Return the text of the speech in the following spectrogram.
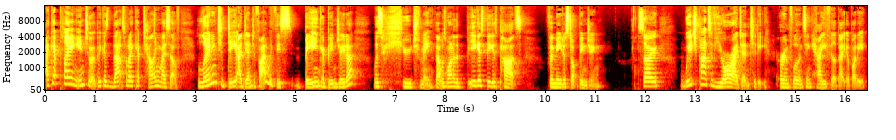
I kept playing into it because that's what I kept telling myself. Learning to de identify with this being a binge eater was huge for me. That was one of the biggest, biggest parts for me to stop binging. So, which parts of your identity are influencing how you feel about your body?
